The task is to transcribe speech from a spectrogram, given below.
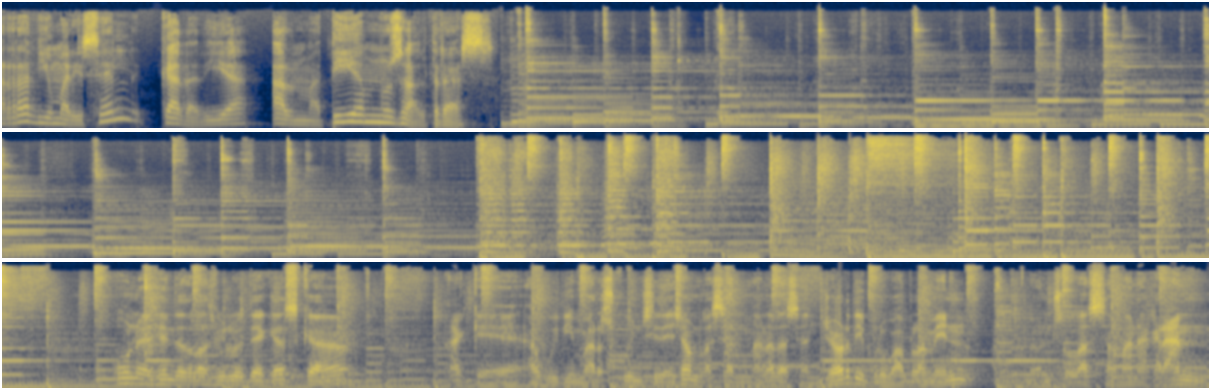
A Ràdio Maricel, cada dia, al matí amb nosaltres. Una agenda de les biblioteques que, que avui dimarts coincideix amb la setmana de Sant Jordi, probablement doncs, la setmana gran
